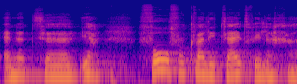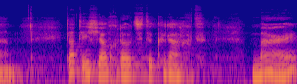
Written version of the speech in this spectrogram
En het uh, ja, vol voor kwaliteit willen gaan. Dat is jouw grootste kracht. Maar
